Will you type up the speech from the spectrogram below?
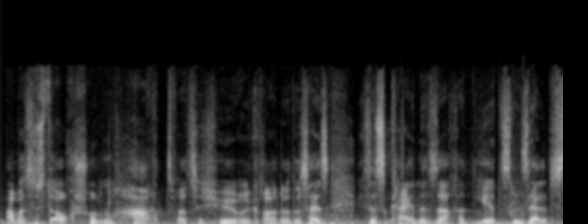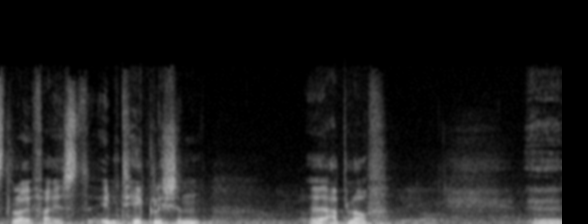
Aber es ist auch schon hart, was ich höre gerade. Das heißt, es ist keine Sache, die jetzt ein Selbstläufer ist im täglichen äh, Ablauf. Äh,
